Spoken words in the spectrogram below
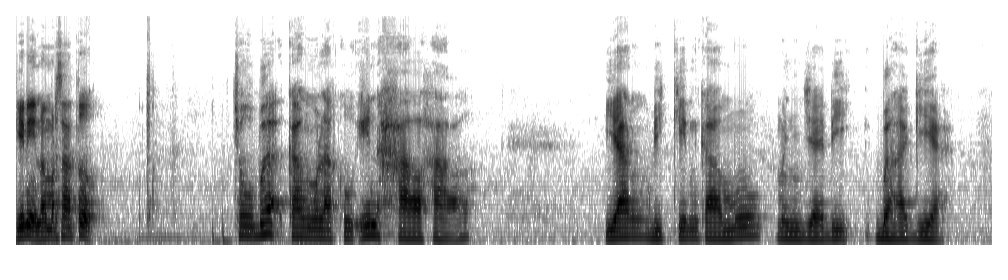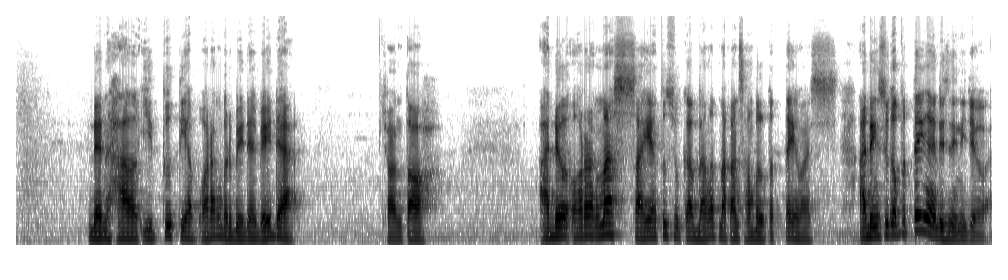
Gini nomor satu. Coba kamu lakuin hal-hal yang bikin kamu menjadi bahagia. Dan hal itu tiap orang berbeda-beda. Contoh, ada orang mas saya tuh suka banget makan sambal pete mas ada yang suka pete nggak di sini coba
